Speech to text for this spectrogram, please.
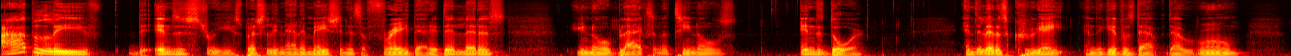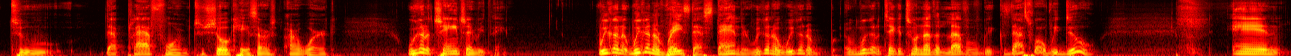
I believe the industry, especially in animation, is afraid that if they let us, you know, blacks and Latinos in the door and they let us create and they give us that, that room to that platform to showcase our, our work, we're gonna change everything. We're gonna we're gonna raise that standard. We're gonna we're gonna we're gonna take it to another level because that's what we do. And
